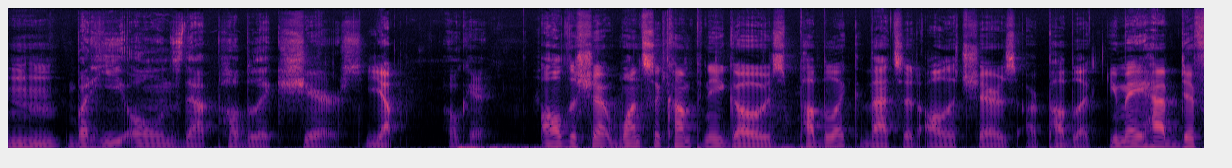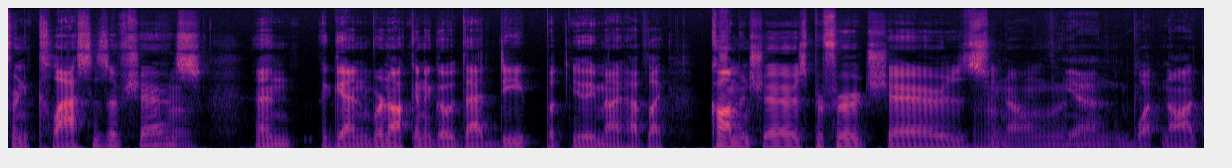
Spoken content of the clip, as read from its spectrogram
Mm-hmm. But he owns that public shares. Yep. Okay. All the share once a company goes public that's it all its shares are public. You may have different classes of shares and again we're not going to go that deep but they might have like common shares preferred shares you know Yeah. whatnot.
